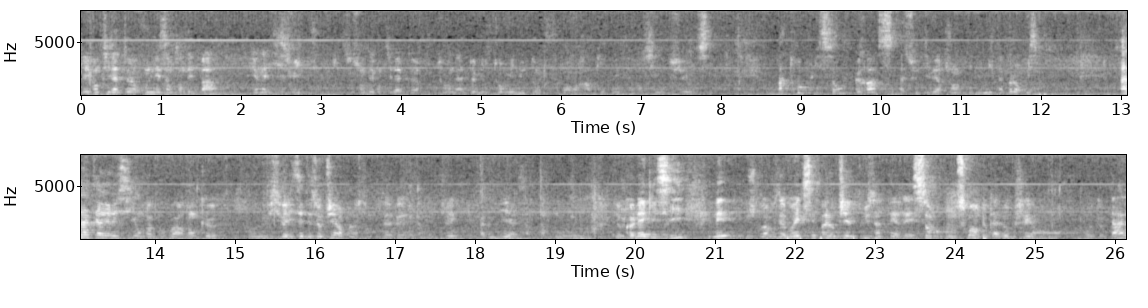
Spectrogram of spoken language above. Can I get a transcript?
Les ventilateurs, vous ne les entendez pas, il y en a 18, ce sont des ventilateurs qui tournent à 2000 tours minute, donc extrêmement rapides mais extrêmement silencieux aussi. Pas trop puissants grâce à ce divergent qui limite un peu leur puissance. À l'intérieur ici, on va pouvoir donc euh, visualiser des objets. Alors pour l'instant, vous avez un objet qui est familier à certains de nos collègues ici, mais je dois vous avouer que ce n'est pas l'objet le plus intéressant en soi, en tout cas l'objet au total.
